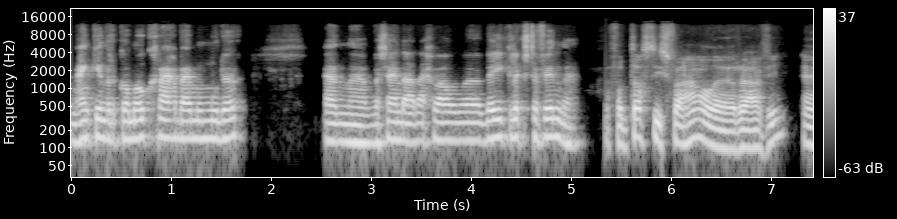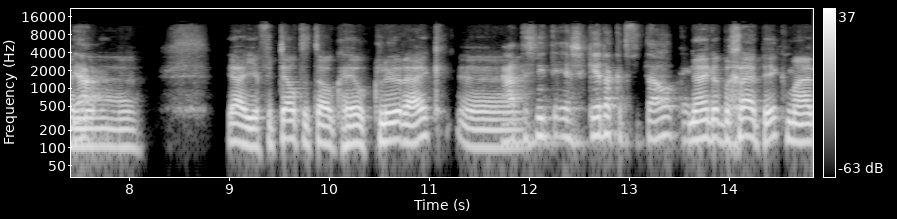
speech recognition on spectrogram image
mijn kinderen komen ook graag bij mijn moeder. En uh, we zijn daar echt wel uh, wekelijks te vinden. Fantastisch verhaal, uh, Ravi. En ja. Ja, je vertelt het ook heel kleurrijk. ja, het is niet de eerste keer dat ik het vertel. Kijk. Nee, dat begrijp ik. Maar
